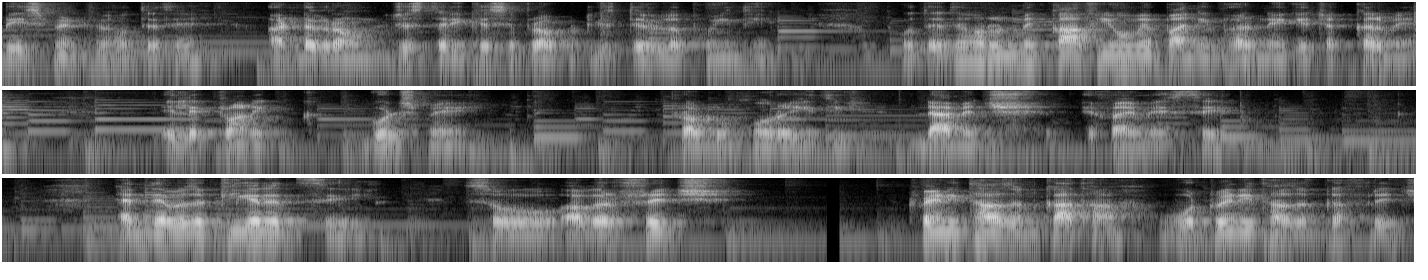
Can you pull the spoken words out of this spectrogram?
बेसमेंट में होते थे अंडरग्राउंड जिस तरीके से प्रॉपर्टीज़ डेवलप हुई थी, होते थे और उनमें काफियों में पानी भरने के चक्कर में इलेक्ट्रॉनिक गुड्स में प्रॉब्लम हो रही थी डैमेज if I may say and there was a clearance sale so अगर फ्रिज ट्वेंटी थाउज़ेंड का था, वो ट्वेंटी थाउज़ेंड का फ्रिज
